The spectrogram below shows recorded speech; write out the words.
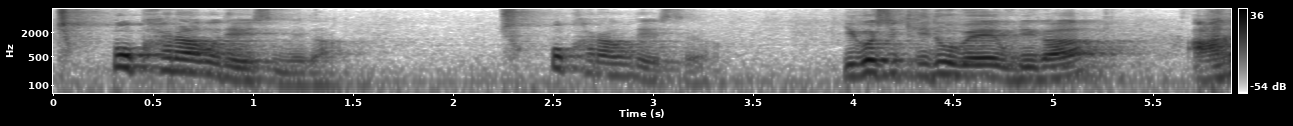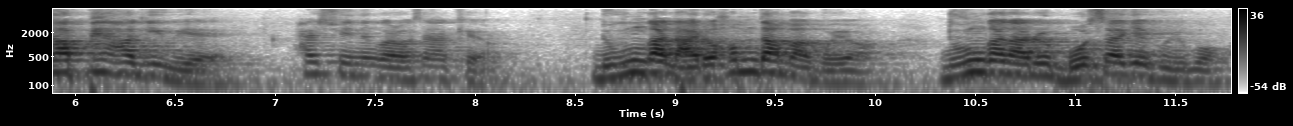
축복하라고 되어 있습니다. 축복하라고 되어 있어요. 이것이 기도 외에 우리가 아가페 하기 위해 할 수 있는 거라고 생각해요. 누군가 나를 험담하고요. 누군가 나를 못 살게 굴고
